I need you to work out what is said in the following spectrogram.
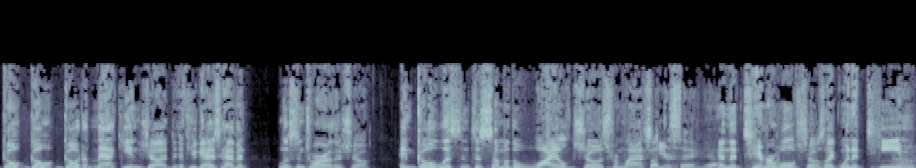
Go go go to Mackey and Judd if you guys haven't listened to our other show. And go listen to some of the wild shows from last year. Say, yeah. And the Timberwolf shows. Like when a team yeah.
